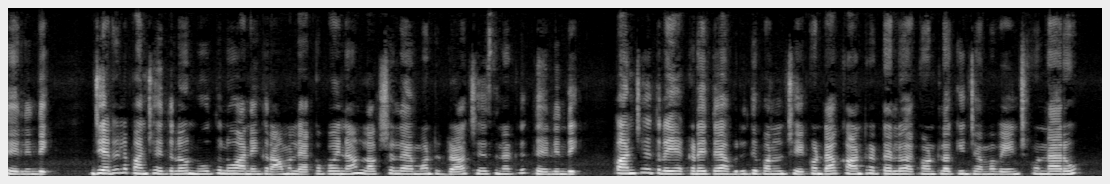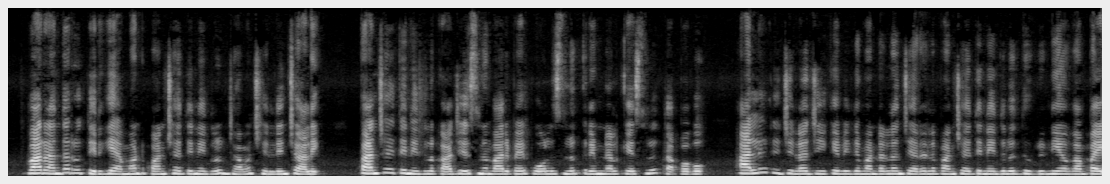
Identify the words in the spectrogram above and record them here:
తేలింది. జర్రెల పంచాయతీలో నూతులు అనే గ్రామం లేకపోయినా లక్షల అమౌంట్ డ్రా చేసినట్లు తేలింది. పంచాయతీలో ఎక్కడైతే అభివృద్ధి పనులు చేయకుండా కాంట్రాక్టర్లు అకౌంట్లోకి జమ వేయించుకున్నారు వారందరూ తిరిగి అమౌంట్ పంచాయతీ నిధులు జమ చెల్లించాలి. పంచాయతీ నిధులు కాజేసిన వారిపై పోలీసులు క్రిమినల్ కేసులు తప్పవు. అల్లూరి జిల్లా జీకే విధి మండలం జర్రెల పంచాయతీ నిధుల దుర్వినియోగంపై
